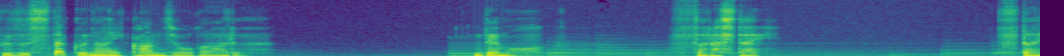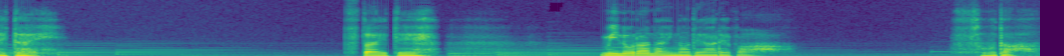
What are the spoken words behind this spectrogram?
崩したくない感情がある。でも、晒したい。伝えたい。伝えて、実らないのであれば、そうだ。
